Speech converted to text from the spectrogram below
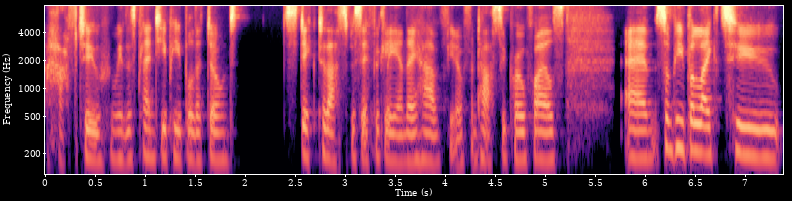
have to. I mean, there's plenty of people that don't stick to that specifically and they have, you know, fantastic profiles. Um, some people like to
